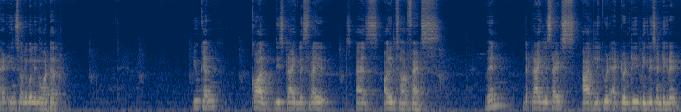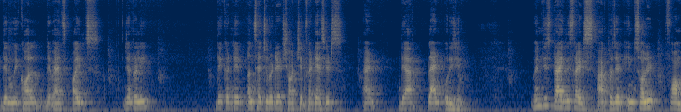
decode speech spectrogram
and insoluble in water. You can call these triglycerides as oils or fats. When the triglycerides are liquid at 20 degrees centigrade then we call them as oils. Generally they contain unsaturated short chain fatty acids and they are plant origin. When these triglycerides are present in solid form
